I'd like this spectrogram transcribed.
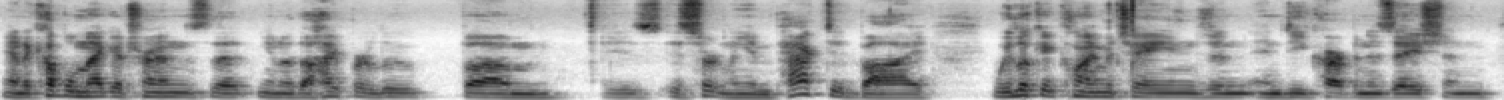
and a couple mega trends that, you know, the Hyperloop, um, is, is certainly impacted by, we look at climate change and, and decarbonization.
